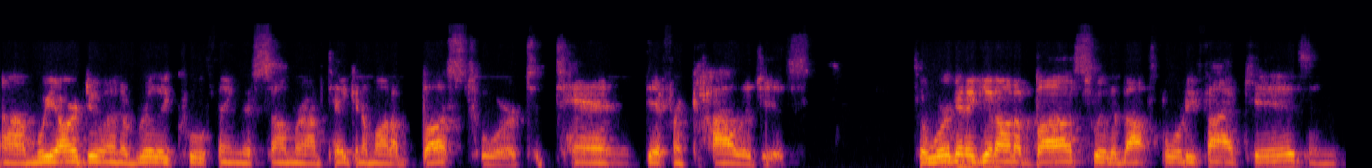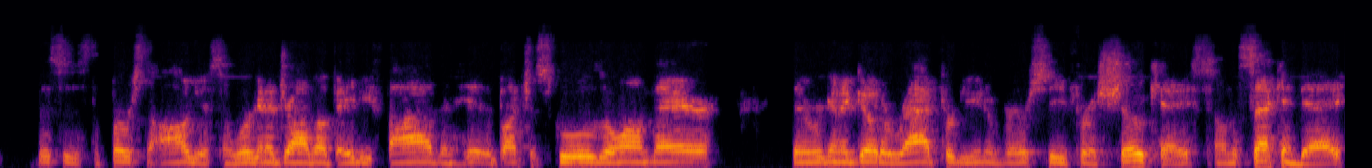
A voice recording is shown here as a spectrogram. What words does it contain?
Um, we are doing a really cool thing this summer. I'm taking them on a bus tour to 10 different colleges. So we're going to get on a bus with about 45 kids, and this is the first of August, and we're going to drive up 85 and hit a bunch of schools along there. Then we're going to go to Radford University for a showcase on the second day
